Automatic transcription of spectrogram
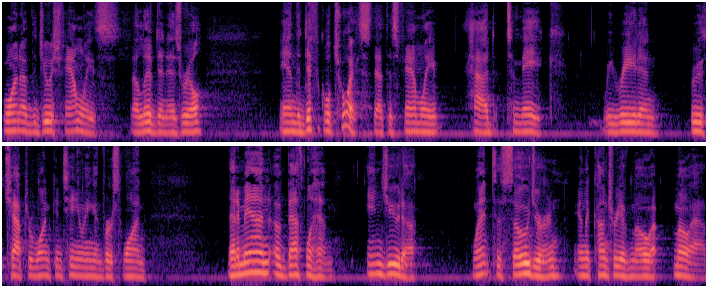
one of the Jewish families that lived in Israel and the difficult choice that this family had to make. We read in Ruth chapter 1, continuing in verse 1, that a man of Bethlehem in Judah went to sojourn in the country of Moab,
